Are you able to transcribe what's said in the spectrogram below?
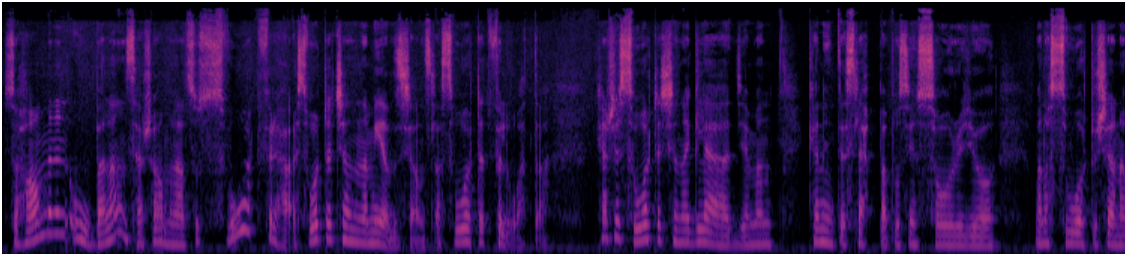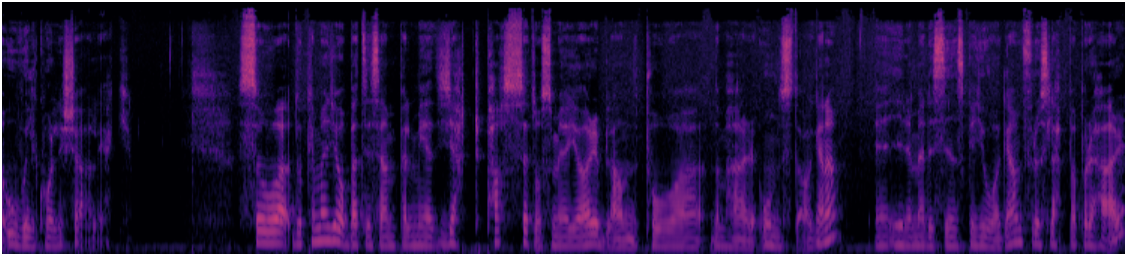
Så har man en obalans här så har man alltså svårt för det här. Svårt att känna medkänsla, svårt att förlåta. Kanske svårt att känna glädje, man kan inte släppa på sin sorg och man har svårt att känna ovillkorlig kärlek. Så då kan man jobba till exempel med hjärtpasset då, som jag gör ibland på de här onsdagarna Eh, i den medicinska yogan för att släppa på det här.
